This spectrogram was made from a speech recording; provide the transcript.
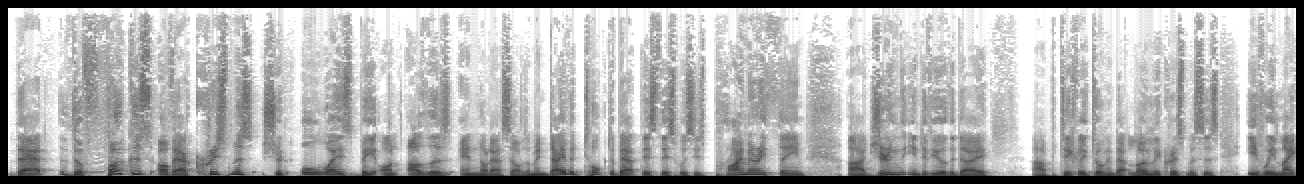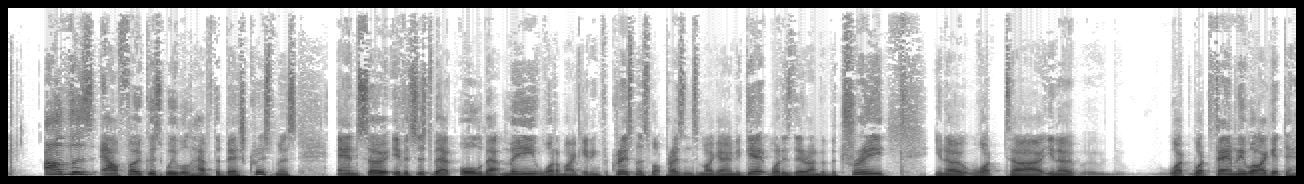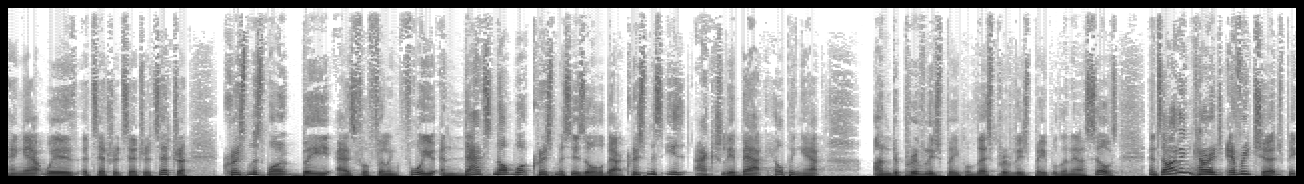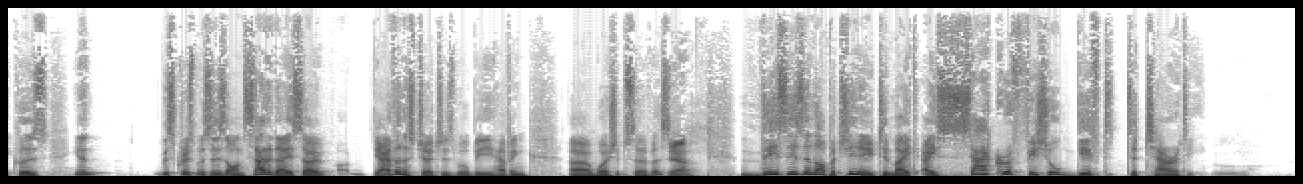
that the focus of our Christmas should always be on others and not ourselves. I mean, David talked about this. This was his primary theme uh, during the interview of the day, uh, particularly talking about lonely Christmases. If we make others our focus, we will have the best Christmas. And so if it's just about all about me, what am I getting for Christmas? What presents am I going to get? What is there under the tree? You know, what, uh, you know, what what family will I get to hang out with, etc., etc., etc. Christmas won't be as fulfilling for you, and that's not what Christmas is all about. Christmas is actually about helping out underprivileged people, less privileged people than ourselves. And so I'd encourage every church because you know this Christmas is on Saturday, so the Adventist churches will be having uh, worship service. Yeah. This is an opportunity to make a sacrificial gift to charity. Ooh,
